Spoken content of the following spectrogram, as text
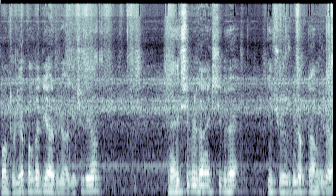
kontrolü yapıldı. Diğer bloğa geçiliyor. E, eksi birden eksi bire geçiyoruz bloktan bloğa.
